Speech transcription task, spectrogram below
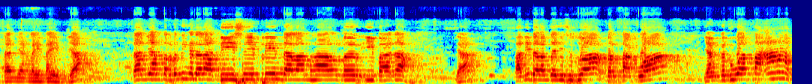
dan yang lain-lain, ya. Dan yang terpenting adalah disiplin dalam hal beribadah, ya. Tadi dalam janji siswa bertakwa, yang kedua taat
